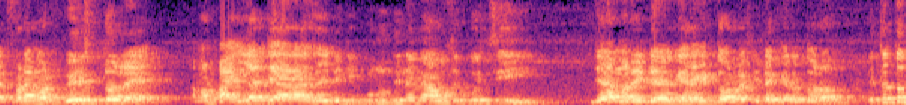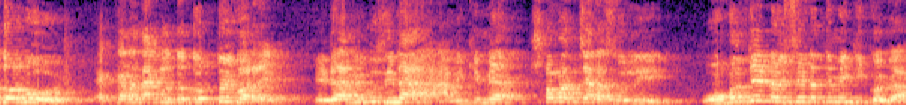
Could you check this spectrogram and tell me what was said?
এরপর আমার ফেস ধরে আমার বাইলা টেয়ারা যায় এটা কি কোনোদিন আমি আউজে কইছি? যে আমার এটা কেরে ধরো সেটা কেরে ধরো। এটা তো ধরবো একখানা থাকলে তো ধরতেই পারে। এটা আমি বুঝি না আমি কি মিয়া সমাজ চারা চলি? ওহন যে লইছে এটা তুমি কি কইবা?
